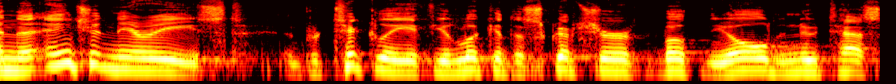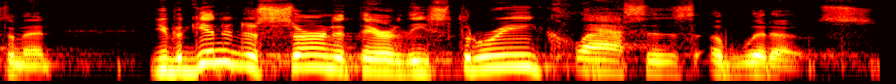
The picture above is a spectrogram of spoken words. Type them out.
In the ancient Near East, and particularly if you look at the scripture, both in the Old and New Testament, you begin to discern that there are these three classes of widows.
